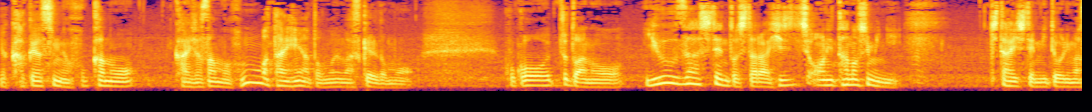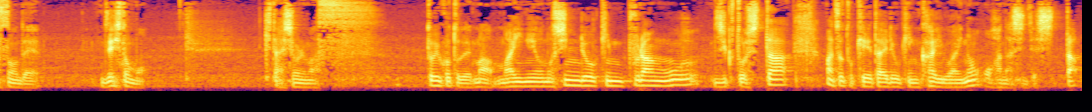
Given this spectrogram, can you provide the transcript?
いや格安 SIM の他の会社さんもほんま大変やと思いますけれどもここちょっとあのユーザー視点としたら非常に楽しみに期待して見ておりますのでぜひとも期待しております。ということで、まあ、マイネオの新料金プランを軸とした、まあ、ちょっと携帯料金界隈のお話でした。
